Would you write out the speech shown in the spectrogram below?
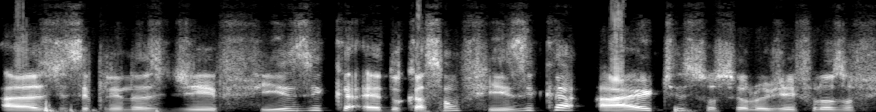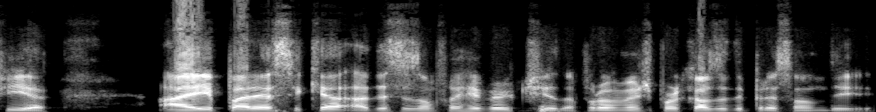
as disciplinas de física, educação física, arte, sociologia e filosofia. Aí parece que a, decisão foi revertida, provavelmente por causa da depressão de,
